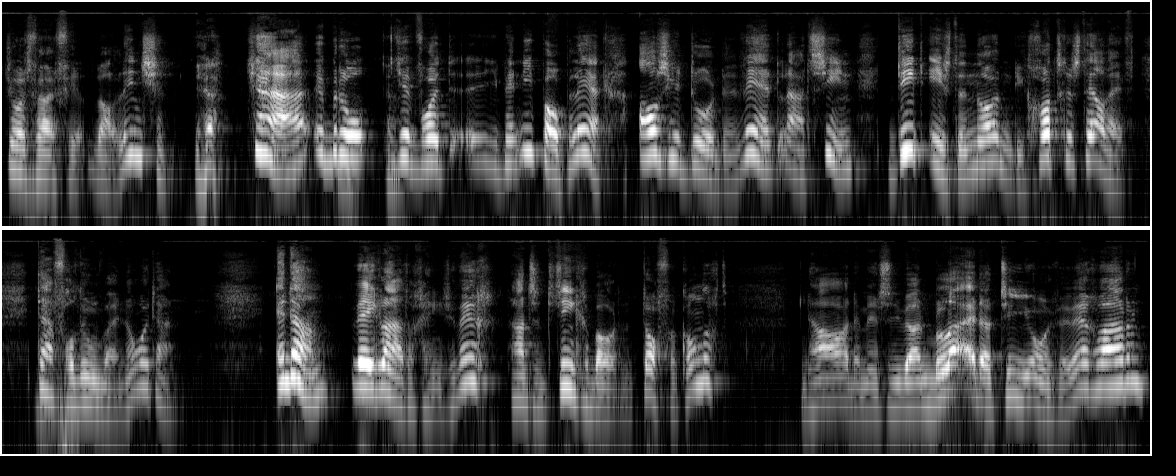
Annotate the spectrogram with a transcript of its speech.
George Whitefield wel lynchen. Ja, Ja, ik bedoel, Ja. Je, wordt, eh, je bent niet populair. Als je door de wet laat zien, dit is de norm die God gesteld heeft. Daar voldoen wij nooit aan. En dan, een week later gingen ze weg. Hadden ze de tien geboden toch verkondigd. Nou, de mensen die waren blij dat die jongens weer weg waren.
